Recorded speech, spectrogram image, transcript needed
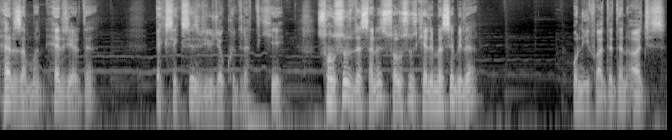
her zaman her yerde eksiksiz bir yüce kudret ki sonsuz deseniz sonsuz kelimesi bile onu ifade eden aciz.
